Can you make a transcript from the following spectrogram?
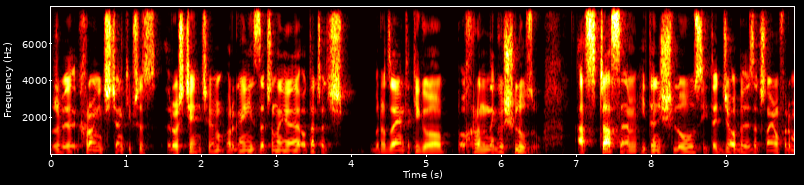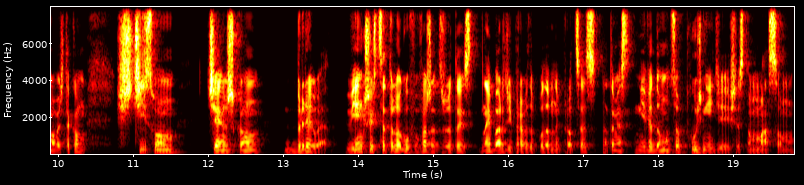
żeby chronić ścianki przed rozcięciem, organizm zaczyna je otaczać rodzajem takiego ochronnego śluzu. A z czasem i ten śluz, i te dzioby zaczynają formować taką ścisłą, ciężką bryłę. Większość cetologów uważa, że to jest najbardziej prawdopodobny proces, natomiast nie wiadomo, co później dzieje się z tą masą,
